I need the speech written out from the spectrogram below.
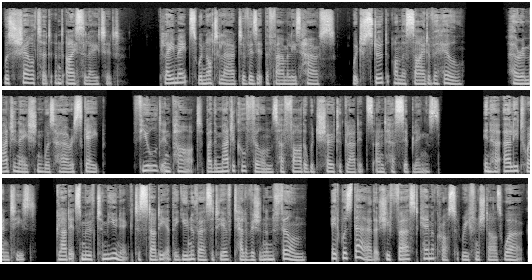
was sheltered and isolated. Playmates were not allowed to visit the family's house, which stood on the side of a hill. Her imagination was her escape, fueled in part by the magical films her father would show to Gladitz and her siblings. In her early twenties, Gladitz moved to Munich to study at the University of Television and Film. It was there that she first came across Riefenstahl's work.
